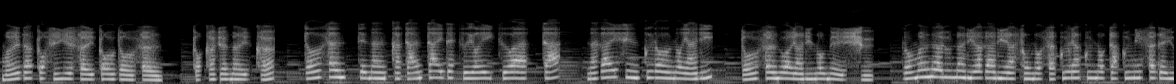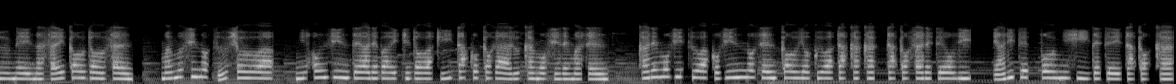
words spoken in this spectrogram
前田利家斎藤道さん。とかじゃないか？道さんってなんか単体で強い逸話あった？長いシンクローの槍？道さんは槍の名手。ロマンある成り上がりやその策略の巧みさで有名な斎藤道さん。マムシの通称は、日本人であれば一度は聞いたことがあるかもしれません。彼も実は個人の戦闘力は高かったとされており、槍鉄砲に秀でていたとか。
